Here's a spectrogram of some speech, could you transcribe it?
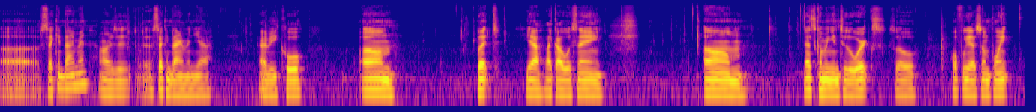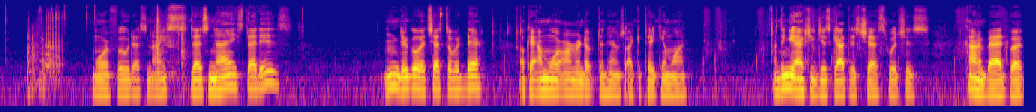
uh, second diamond or is it uh, second diamond? Yeah, that'd be cool. Um, but yeah, like I was saying, um, that's coming into the works. So Hopefully at some point. More food. That's nice. That's nice. That is. Mm, there go a chest over there. Okay, I'm more armored up than him, so I can take him on. I think he actually just got this chest, which is kind of bad, but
